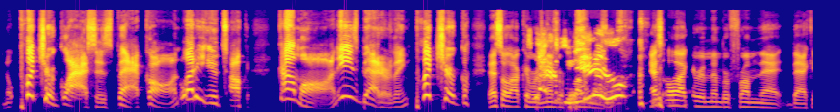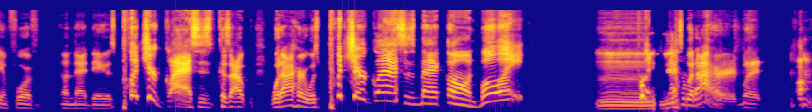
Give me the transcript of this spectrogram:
you know, put your glasses back on. What are you talking? Come on, he's better than put your. Gla-. That's all I can remember. From that. You. That's all I can remember from that back and forth on that day was put your glasses because I what I heard was put your glasses back on, boy. Put, Mhm. that's what I heard, but I'm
